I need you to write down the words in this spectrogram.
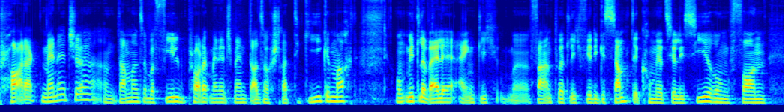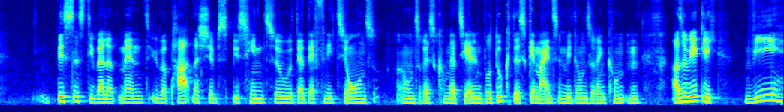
Product Manager und damals aber viel Product Management als auch Strategie gemacht und mittlerweile eigentlich äh, verantwortlich für die gesamte Kommerzialisierung von Business Development über Partnerships bis hin zu der Definition unseres kommerziellen Produktes gemeinsam mit unseren Kunden. Also wirklich, wie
